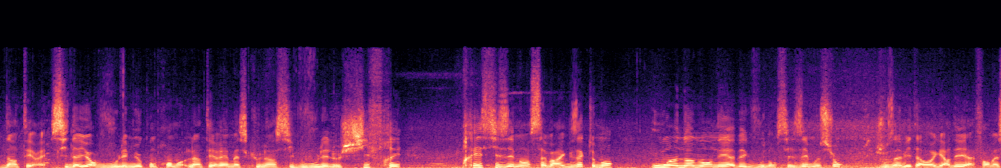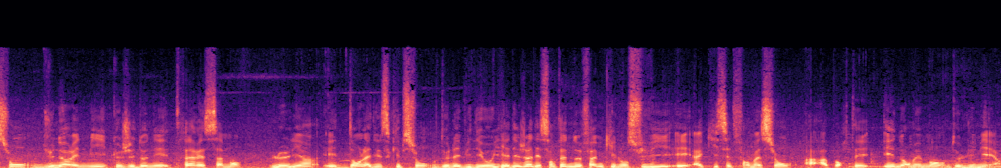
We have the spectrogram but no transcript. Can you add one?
d'intérêt. Si d'ailleurs vous voulez mieux comprendre l'intérêt masculin, si vous voulez le chiffrer précisément, savoir exactement où un homme en est avec vous dans ses émotions, je vous invite à regarder la formation d'une heure et demie que j'ai donnée très récemment. Le lien est dans la description de la vidéo. Il y a déjà des centaines de femmes qui l'ont suivi et à qui cette formation a apporté énormément de lumière.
